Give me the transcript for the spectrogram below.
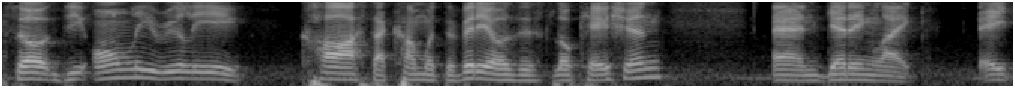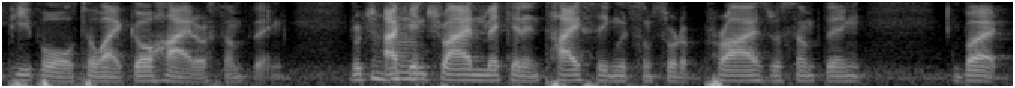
so the only really cost that come with the videos is location and getting like eight people to like go hide or something which i can mm-hmm. try and make it enticing with some sort of prize or something but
